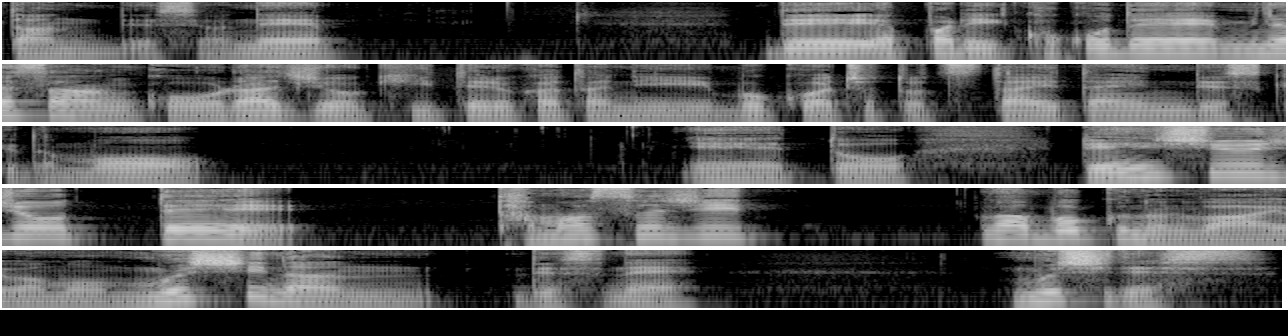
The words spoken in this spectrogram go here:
たんですよね。で、やっぱりここで皆さん、こう、ラジオを聴いてる方に僕はちょっと伝えたいんですけども、えっ、ー、と、練習場って、球筋は僕の場合はもう無視なんですね。無視です。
